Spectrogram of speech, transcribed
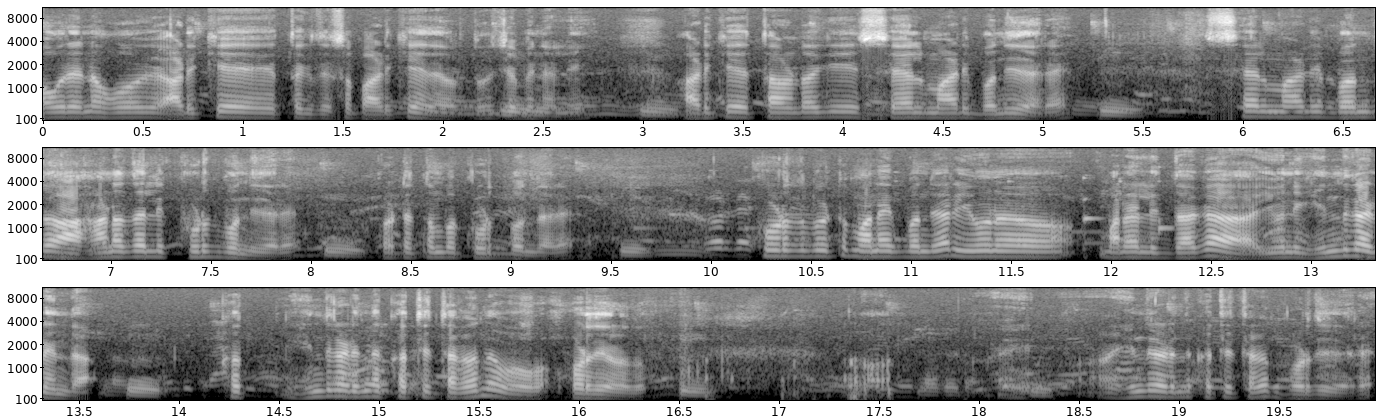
ಅವರೇನೋ ಹೋಗಿ ಅಡಿಕೆ ತೆಗ್ದು ಸ್ವಲ್ಪ ಅಡಿಕೆ ಇದೆ ಅವ್ರದ್ದು ಜಮೀನಲ್ಲಿ. ಅಡಿಕೆ ತಗೊಂಡೋಗಿ ಸೇಲ್ ಮಾಡಿ ಬಂದಿದ್ದಾರೆ. ಸೇಲ್ ಮಾಡಿ ಬಂದು ಆ ಹಣದಲ್ಲಿ ಕುಡಿದು ಬಂದಿದ್ದಾರೆ. ಹೊಟ್ಟೆ ತುಂಬ ಕುಡಿದು ಬಂದಿದ್ದಾರೆ. ಕುಡ್ದು ಬಿಟ್ಟು ಮನೆಗೆ ಬಂದಿದ್ದಾರೆ. ಇವನು ಮನೇಲಿದ್ದಾಗ ಇವನಿಗೆ ಹಿಂದ್ಗಡೆಯಿಂದ ಕತ್ ಹಿಂದ್ಗಡೆಯಿಂದ ಕತ್ತಿ ತಗೊಂಡು ಹೊಡೆದಿರೋದು. ಹಿಂದ್ಗಡೆಯಿಂದ ಕತ್ತಿ ತಗೊಂಡು ಹೊಡೆದಿದ್ದಾರೆ.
